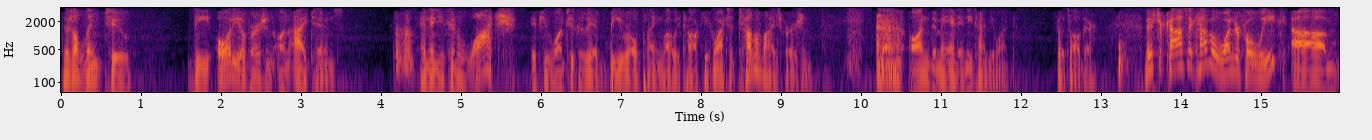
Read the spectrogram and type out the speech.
There's a link to the audio version on iTunes, Mm-hmm. and then you can watch if you want to, because we have B-roll playing while we talk. You can watch a televised version on demand anytime you want. So it's all there. Mr. Cossack, have a wonderful week. Um,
